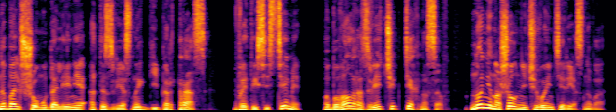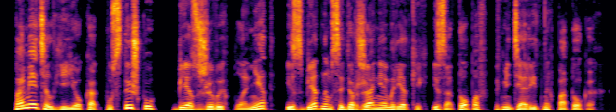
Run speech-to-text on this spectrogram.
на большом удалении от известных гипертрасс. В этой системе побывал разведчик Техносов, но не нашел ничего интересного. Пометил ее как пустышку без живых планет и с бедным содержанием редких изотопов в метеоритных потоках.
